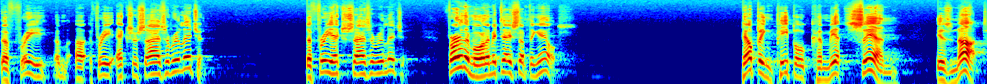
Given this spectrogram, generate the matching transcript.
the free, um, uh, free exercise of religion. The free exercise of religion. Furthermore, let me tell you something else. Helping people commit sin is not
